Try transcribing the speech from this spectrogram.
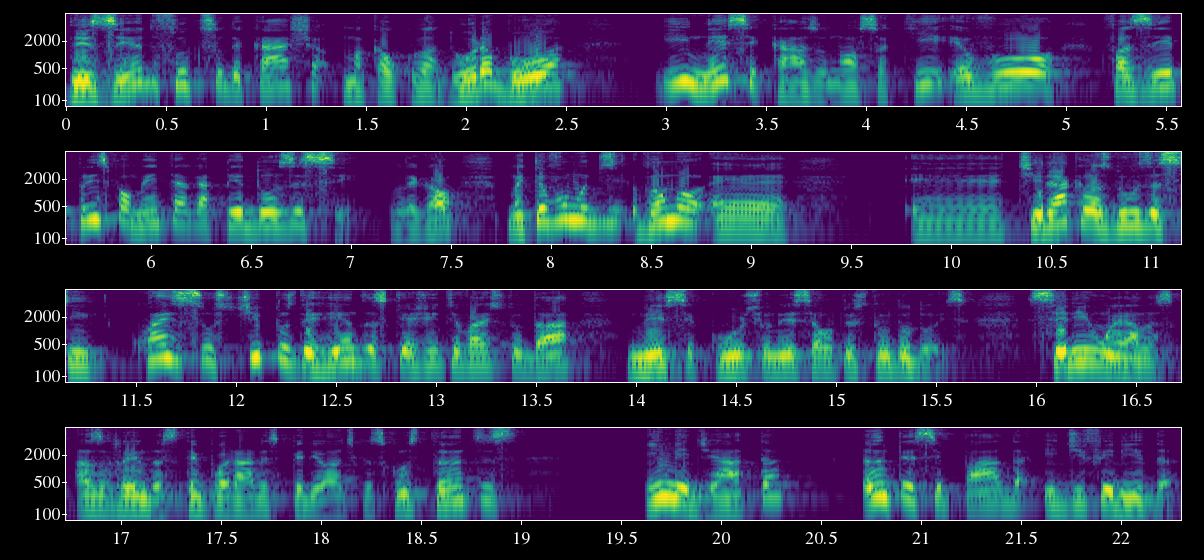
Desenho do fluxo de caixa, uma calculadora boa, e nesse caso nosso aqui, eu vou fazer principalmente HP 12C, legal? Mas então vamos, vamos é, é, tirar aquelas dúvidas assim, quais os tipos de rendas que a gente vai estudar nesse curso, nesse autoestudo 2? Seriam elas as rendas temporárias periódicas constantes, imediata, antecipada e diferida.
